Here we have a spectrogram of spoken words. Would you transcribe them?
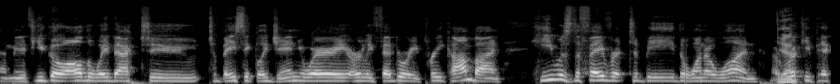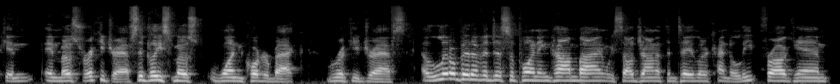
I mean, if you go all the way back to to basically January, early February, pre combine, he was the favorite to be the 101 a yeah. rookie pick in in most rookie drafts, at least most one quarterback rookie drafts. A little bit of a disappointing combine. We saw Jonathan Taylor kind of leapfrog him.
